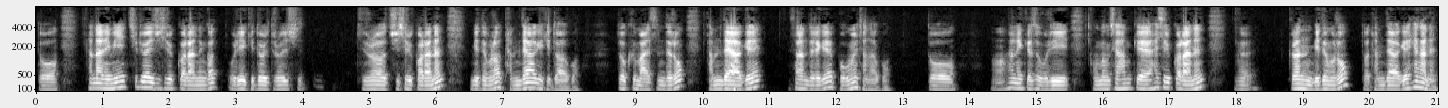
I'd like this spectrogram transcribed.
또 하나님이 치료해 주실 거라는 것, 우리의 기도를 들어주시, 들어주실 거라는 믿음으로 담대하게 기도하고 또 그 말씀대로 담대하게 사람들에게 복음을 전하고 또 어, 하나님께서 우리 공동체 함께 하실 거라는 그, 그런 믿음으로 또 담대하게 행하는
